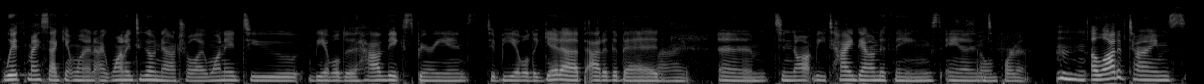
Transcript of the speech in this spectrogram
with my second one, I wanted to go natural. I wanted to be able to have the experience, to be able to get up out of the bed, Right. Um, to not be tied down to things. And so important. a lot of times,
